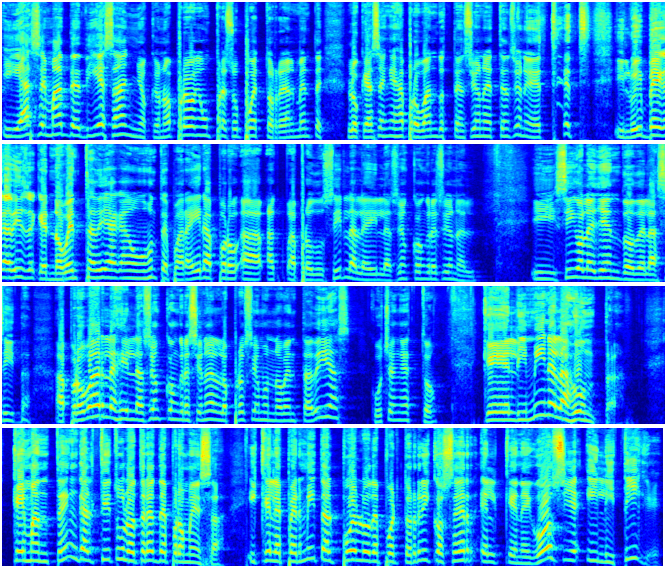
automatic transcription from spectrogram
Y hace más de 10 años que no aprueban un presupuesto. Realmente lo que hacen es aprobando extensiones, extensiones. y Luis Vega dice que en 90 días hagan un junte para ir a, a producir la legislación congresional. Y sigo leyendo de la cita. Aprobar legislación congresional en los próximos 90 días. Escuchen esto. Que elimine la Junta que mantenga el título 3 de promesa y que le permita al pueblo de Puerto Rico ser el que negocie y litigue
